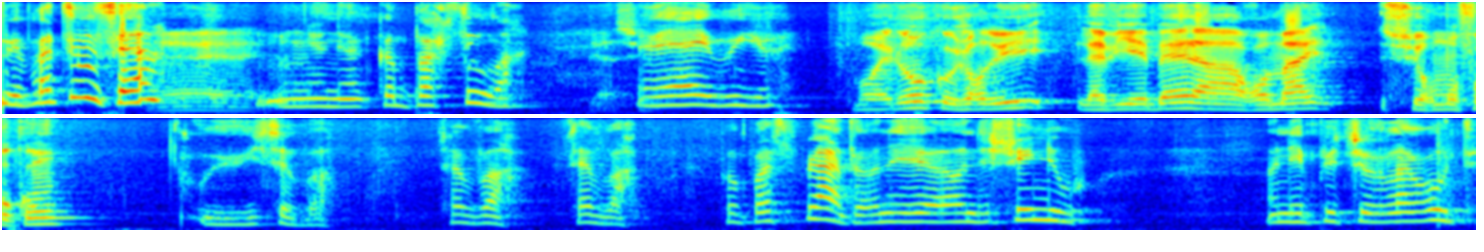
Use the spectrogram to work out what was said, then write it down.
mais pas tous. Hein. Il y en a comme partout. Hein. Bien sûr. Oui. Bon, et donc aujourd'hui, la vie est belle à Romagne sur Montfaucon? Oui, ça va. Ça va, ça va. Faut pas se plaindre, on est, on est chez nous. On n'est plus sur la route.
